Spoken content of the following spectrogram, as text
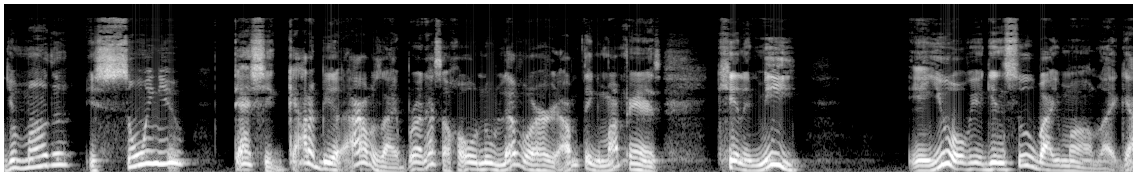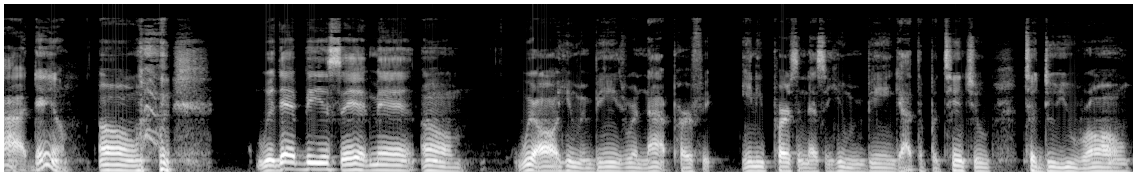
Your mother is suing you?" That shit gotta be. A, I was like, bro, that's a whole new level of hurt. I'm thinking my parents killing me and you over here getting sued by your mom. Like, god damn. Um, with that being said, man, um, we're all human beings. We're not perfect. Any person that's a human being got the potential to do you wrong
